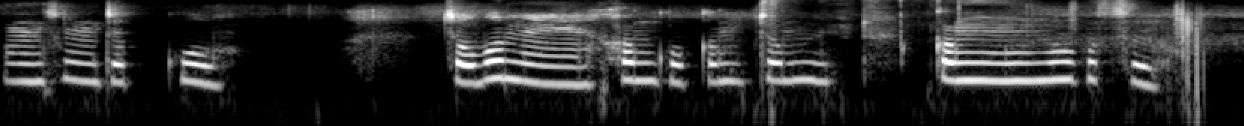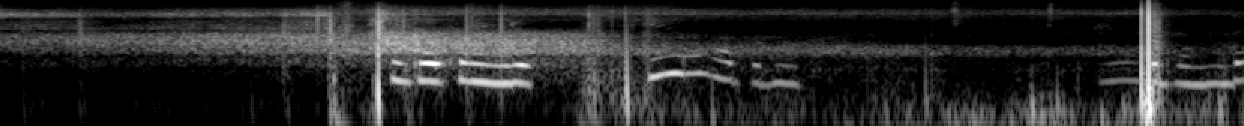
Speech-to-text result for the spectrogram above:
완성됐고 저번에 한 거 깜짝 까먹었어요. 이거 한 게 이유가 보네. 뭔데?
